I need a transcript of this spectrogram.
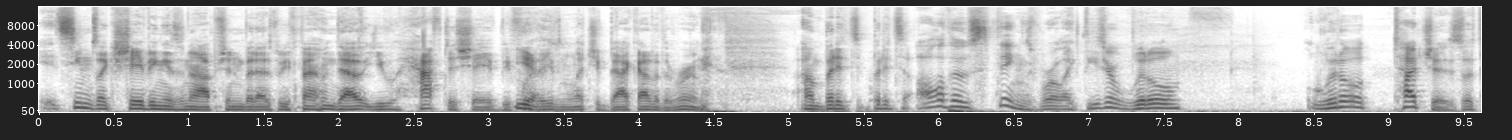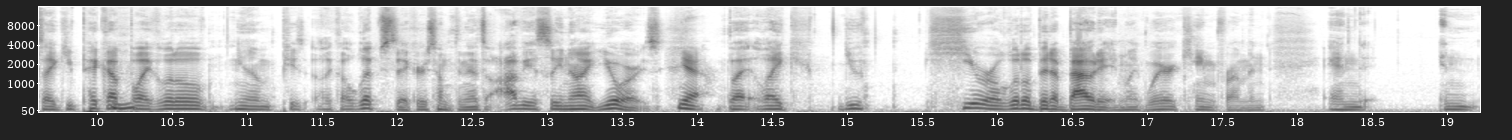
it seems like shaving is an option but as we found out you have to shave before they even let you back out of the room. Um, but it's but it's all those things where like these are little little touches. It's like you pick up like little you know piece, like a lipstick or something that's obviously not yours. Yeah. but like you hear a little bit about it and like where it came from and and and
